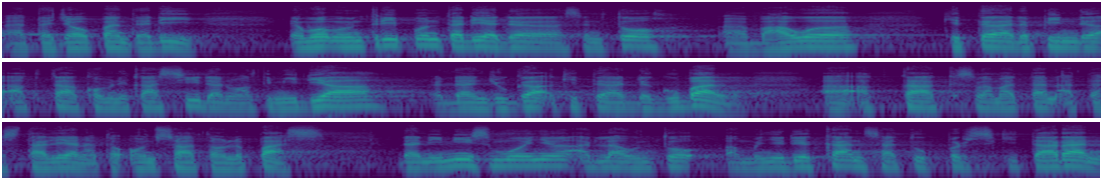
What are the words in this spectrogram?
atas jawapan tadi. Yang Berhormat Menteri pun tadi ada sentuh uh, bahawa kita ada pindah Akta Komunikasi dan Multimedia dan juga kita ada gubal uh, Akta Keselamatan Atas Talian atau ONSA tahun lepas. Dan ini semuanya adalah untuk uh, menyediakan satu persekitaran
